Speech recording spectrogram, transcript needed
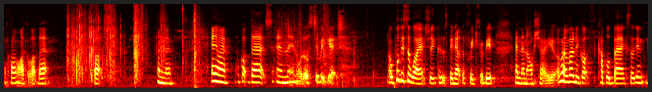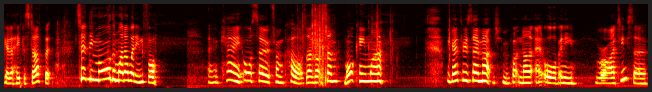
I kind of like it like that. But I don't know. Anyway, I've got that. And then what else did we get? I'll put this away actually because it's been out the fridge for a bit and then I'll show you. I mean, I've only got a couple of bags so I didn't get a heap of stuff but certainly more than what I went in for. Okay, also from Coles I got some more quinoa. We go through so much we've got none at all of any variety so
